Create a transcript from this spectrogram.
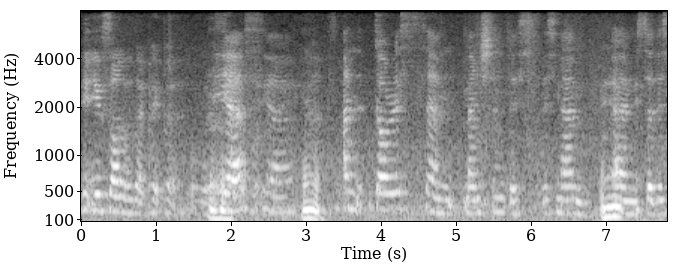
you, you saw those like paper. Mm -hmm. Yes, yeah. Mm -hmm. And Doris um, mentioned this this mem. Mm-hmm. Um, so this,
